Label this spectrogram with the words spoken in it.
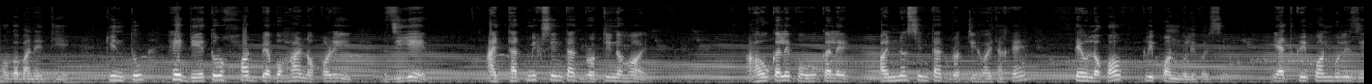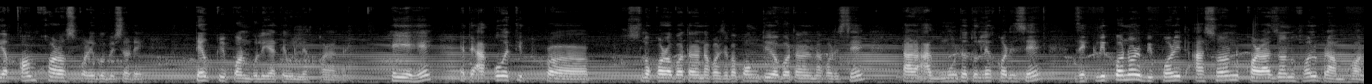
ভগৱানে দিয়ে। কিন্তু সেই দেহটোৰ সৎ ব্যৱহাৰ নকৰি যিয়ে আধ্যাত্মিক চিন্তাত ব্ৰতী নহয় আহুকালে পহুকালে অন্য চিন্তাত ব্ৰতী হৈ থাকে তেওঁলোকক কৃপণ বুলি কৈছে ইয়াত কৃপণ বুলি যিয়ে কম খৰচ কৰিব বিচাৰে তেওঁক কৃপণ বুলি ইয়াতে উল্লেখ কৰা নাই। সেয়েহে ইয়াতে আকৌ এটি শ্লোকৰ অৱতাৰণা কৰিছে বা পংক্তিৰ অৱতাৰণা কৰিছে। তাৰ আগমুহূৰ্তত উল্লেখ কৰিছে যে কৃপণৰ বিপৰীত আচৰণ কৰাজন হ'ল ব্ৰাহ্মণ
